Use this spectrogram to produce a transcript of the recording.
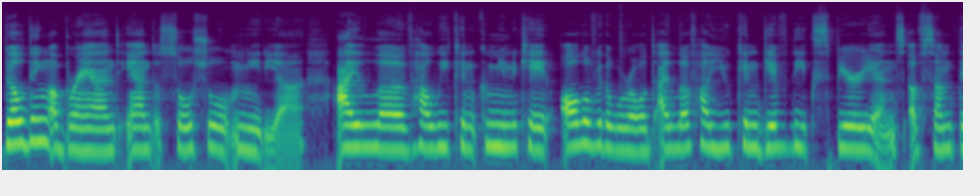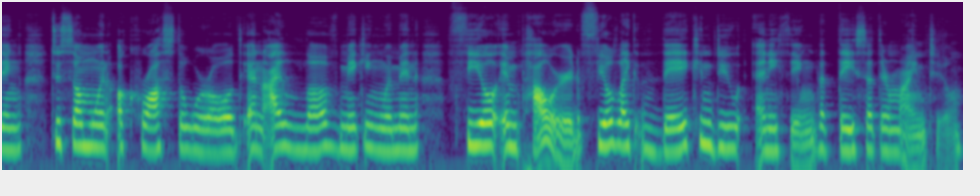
building a brand and social media. I love how we can communicate all over the world. I love how you can give the experience of something to someone across the world. And I love making women feel empowered, feel like they can do anything that they set their mind to.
